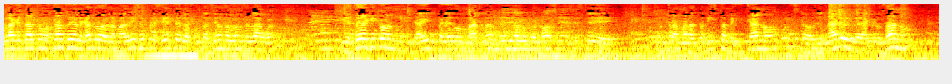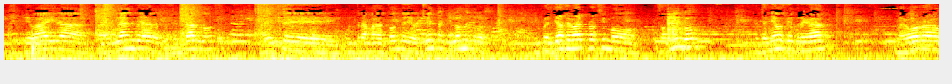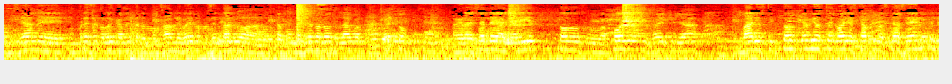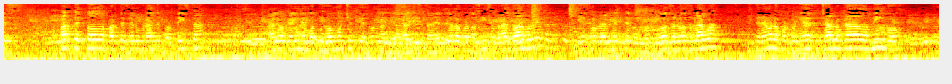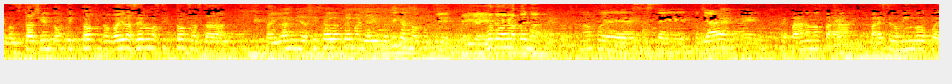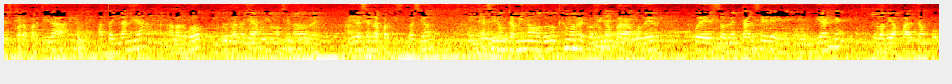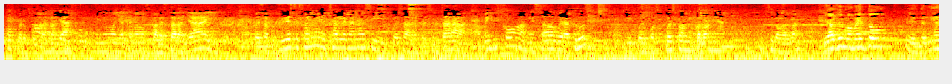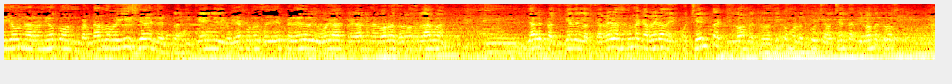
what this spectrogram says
Hola, ¿qué tal? ¿Cómo están? Soy Alejandro de la Madrid, soy presidente de la Fundación Salvamos del Agua. Y estoy aquí con Jair Peredo Matra, usted ya lo conoce, es este ultramaratonista mexicano extraordinario y veracruzano que va a ir a Tailandia a representarnos a este ultramaratón de 80 kilómetros. Y pues ya se va el próximo domingo, teníamos que entregar la gorra oficial de Empresa Ecológicamente Responsable. Voy representando a la Fundación Salud del Agua, por supuesto. Agradecerle a Yair todo su apoyo, nos ha hecho ya varios TikTok, ya vio usted varias cápsulas que hace él. Él es parte de todo, aparte de ser un gran deportista. Algo que a mí me motivó mucho es que es un ambientalista. Él, yo lo conocí sembrando árboles y eso realmente nos motivó en Saludos del Agua. Y tenemos la oportunidad de escucharlo cada domingo nos está haciendo un TikTok, nos va a ir a hacer unos TikToks hasta Tailandia, así está el tema, y ahí platícanos, porque creo que vale la pena. No, pues, este, pues ya eh, preparándonos para, para este domingo, pues para partir a, a Tailandia, a Bangkok, y pues bueno, ya muy emocionado de, ir a hacer la participación. Eh, ha sido un camino duro que hemos recorrido para poder pues solventarse el viaje. Todavía falta un poco, pero pues bueno, ya ya tenemos para estar allá y pues a cumplir este sueño y echarle ganas y pues a representar a, México, a mi estado Veracruz y pues por supuesto a mi colonia Úrsula Galván. Y hace un momento eh, tenía yo una reunión con Bernardo Bellicia y le platiqué, le digo, ya conozco a Jay Pedro y voy a entregarle una gorra de del agua. Y ya le platiqué de las carreras, es una carrera de 80 kilómetros, así como lo escucha, 80 kilómetros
